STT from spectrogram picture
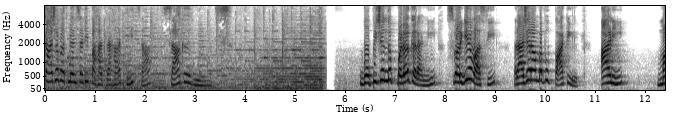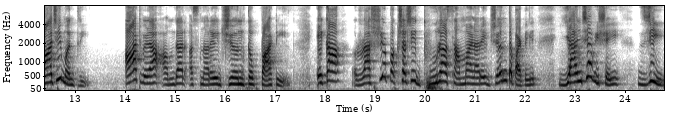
ताज्या बातम्यांसाठी पाहत राहा तिचा सागर न्यूज. गोपीचंद पडळकरांनी स्वर्गीय वासी राजारामबापू पाटील आणि माजी मंत्री आठ वेळा आमदार असणारे जयंत पाटील एका राष्ट्रीय पक्षाची धुरा सांभाळणारे जयंत पाटील यांच्याविषयी जी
